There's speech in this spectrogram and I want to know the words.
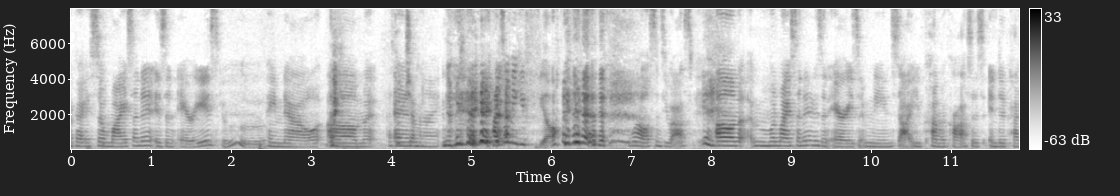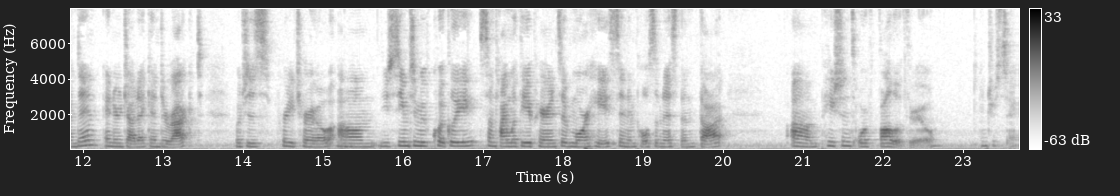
Okay, so my ascendant is an Aries. Ooh. I know. Um, That's a and- Gemini. How does that make you feel? well, since you asked, um, when my ascendant is in Aries, it means that you come across as independent, energetic, and direct. which is pretty true. Um, you seem to move quickly, sometimes with the appearance of more haste and impulsiveness than thought, um, patience, or follow through. Interesting.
